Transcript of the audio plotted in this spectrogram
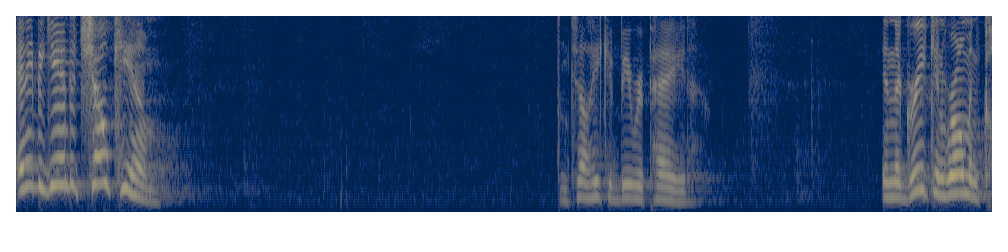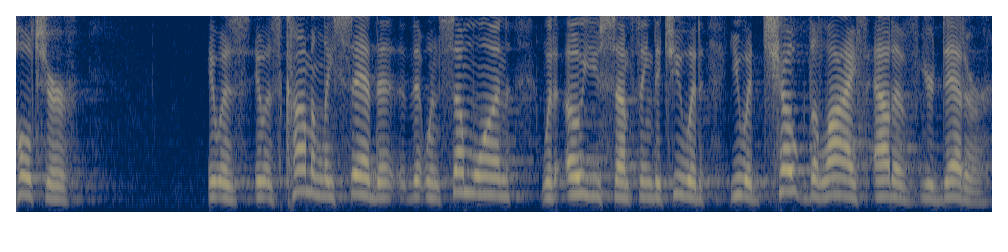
and he began to choke him until he could be repaid. In the Greek and Roman culture, it was, it was commonly said that, that when someone would owe you something, that you would, you would choke the life out of your debtor.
